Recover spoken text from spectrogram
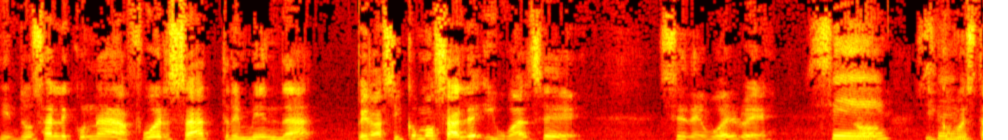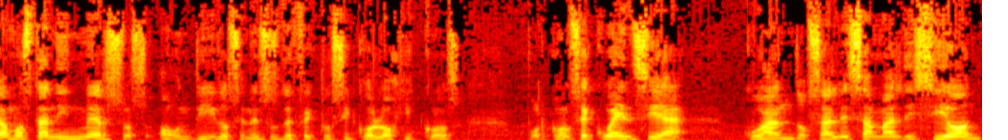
Y entonces sale con una fuerza tremenda, pero así como sale, igual se, se devuelve. Sí. ¿no? Y sí. como estamos tan inmersos o hundidos en esos defectos psicológicos, por consecuencia, cuando sale esa maldición,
